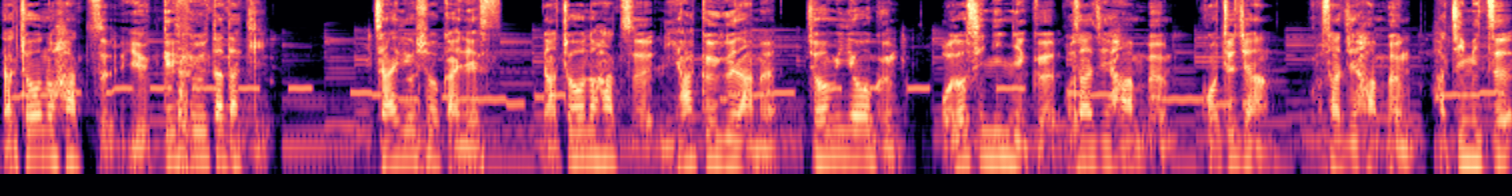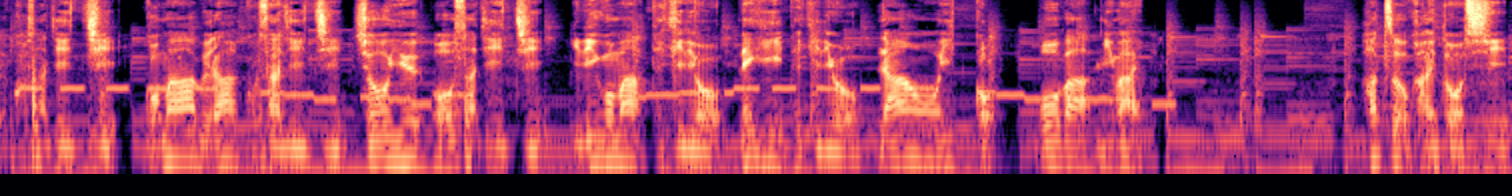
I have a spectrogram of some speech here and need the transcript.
ダチョウのハツユッケ風たたき。材料紹介です。ダチョウのハツ 200g 調味料群。おろしにんにく小さじ半分。コチュジャン。小さじ半分。蜂蜜小さじ1ごま油小さじ1醤油大さじ1いりごま適量。ネギ適量。卵黄1個。大葉2枚。ハツを解凍し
